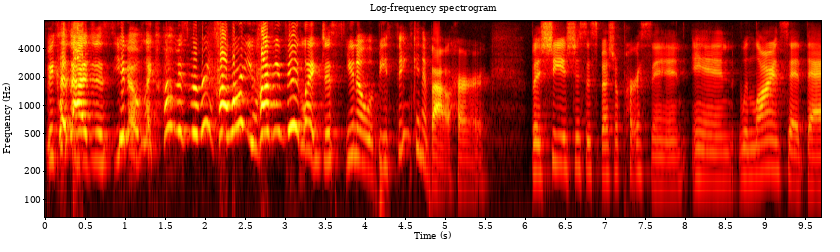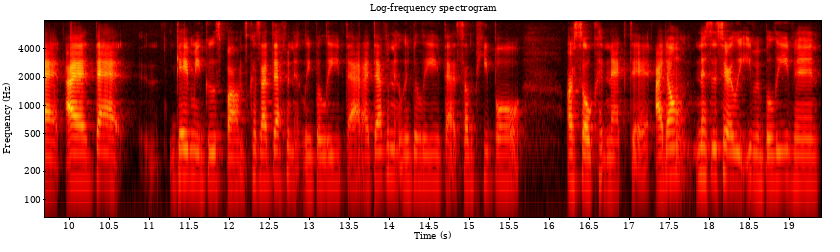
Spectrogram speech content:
because I just, you know, like, oh, Miss Marie, how are you? How have you been? Like, just, you know, be thinking about her. But she is just a special person. And when Lauren said that, I that gave me goosebumps because I definitely believe that. I definitely believe that some people are so connected. I don't necessarily even believe in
